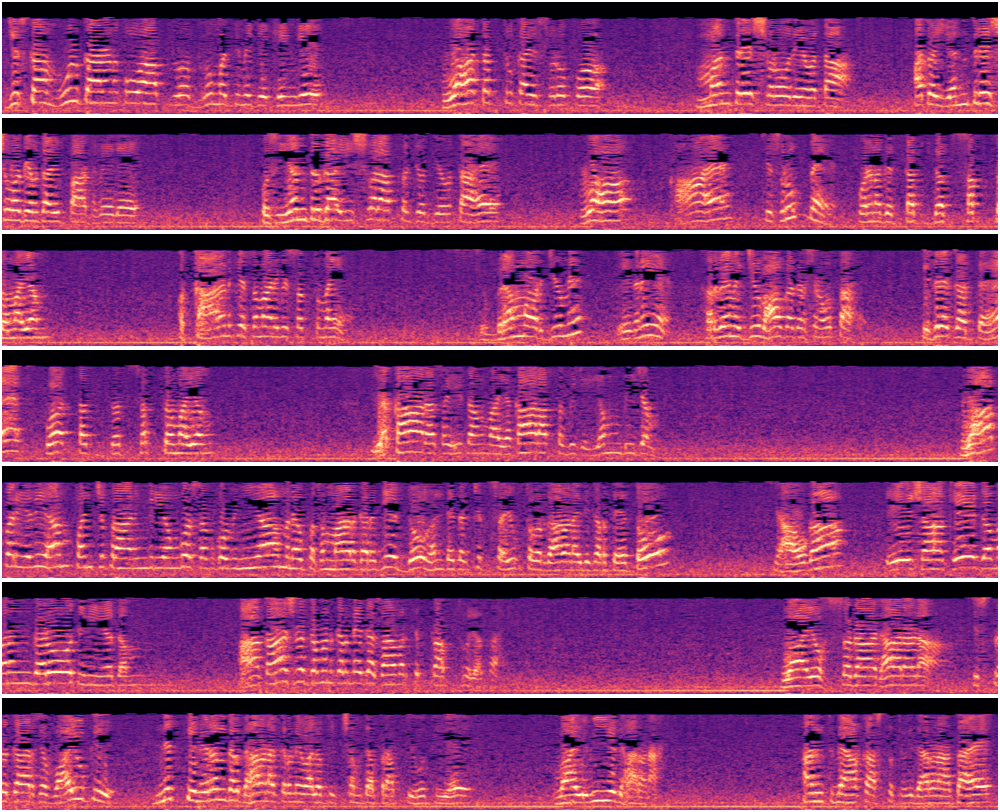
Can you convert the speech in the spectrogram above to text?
जिसका मूल कारण को आप भूमध्य में देखेंगे, वह तत्व का स्वरूप मंत्रेश्वरो देवता, अथवा यंत्रेश्वर देवता भी पाठ वेद है। उस यंत्र का ईश्वर आपका जो देवता है, वह कहा है? किस रूप में वर्ण तत्त सप्तमयम। और कारण के समान भी सत्यमय है। जो ब्रह्म और जीव में भेद नहीं है। हृदय में जीव भाव का दर्शन होता है। इसलिए कहते हैं? वह तत्त यकार सहितम व यकारात्मक बीज यम बीजम। वहाँ पर यदि हम पंच प्राण इंद्रियों को सबको विनियम ने उपसंहार करके दो घंटे तक चित्त संयुक्त और धारणा यदि करते हैं तो क्या होगा? शाखे गमन करो नियतम। आकाश में गमन करने का सामर्थ्य प्राप्त हो जाता है। वायु सदा धारणा। इस प्रकार से वायु की नित्य निरंतर धारणा करने वालों की क्षमता प्राप्ति होती है। वायवीय धारणा। अंत में आकाश तत्व की धारणा आता है।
